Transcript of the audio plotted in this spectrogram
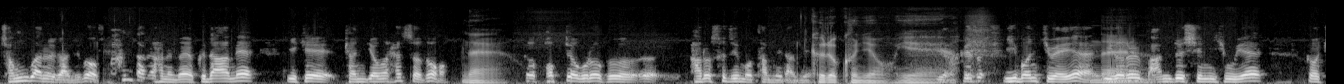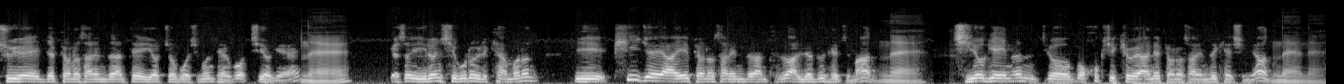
정관을 가지고 판단을 하는 거예요. 그 다음에 이렇게 변경을 했어도 네. 그 법적으로 그 어, 바로 서지 못합니다. 그게. 그렇군요. 예. 예, 그래서 이번 기회에 네. 이거를 만드신 후에 그 주에 이제 변호사님들한테 여쭤보시면 되고 지역에 네. 그래서 이런 식으로 이렇게 하면은 이 PJI 변호사님들한테도 알려도 되지만 네. 지역에 있는 그뭐 혹시 교회 안에 변호사님들 계시면 네, 네.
